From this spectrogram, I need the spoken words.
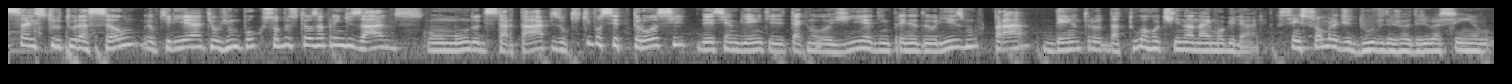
Nessa estruturação, eu queria te ouvir um pouco sobre os teus aprendizados com o mundo de startups. O que, que você trouxe desse ambiente de tecnologia, de empreendedorismo, para dentro da tua rotina na imobiliária? Sem sombra de dúvidas, Rodrigo, assim, o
